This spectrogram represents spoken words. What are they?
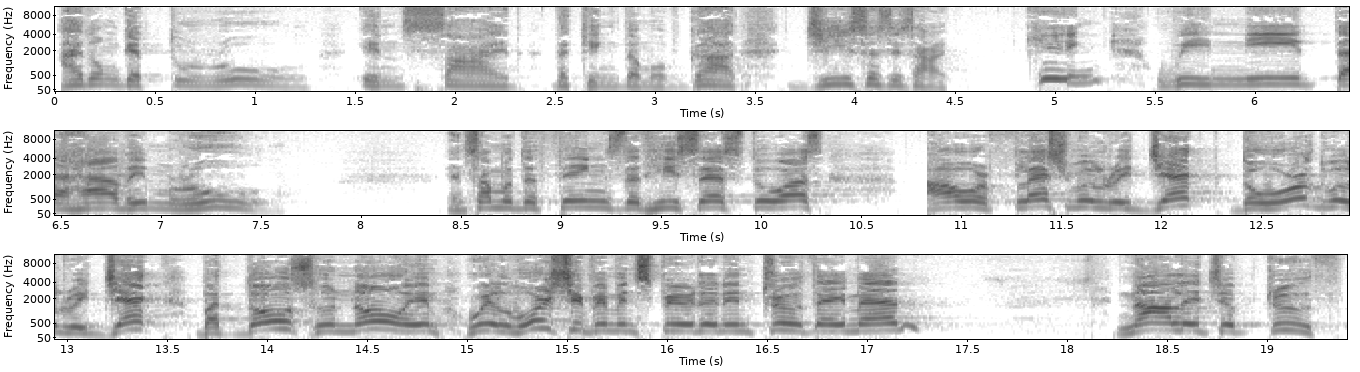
I don't get to rule inside the kingdom of God. Jesus is our king, we need to have him rule. And some of the things that he says to us, our flesh will reject, the world will reject, but those who know him will worship him in spirit and in truth. Amen? Knowledge of truth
